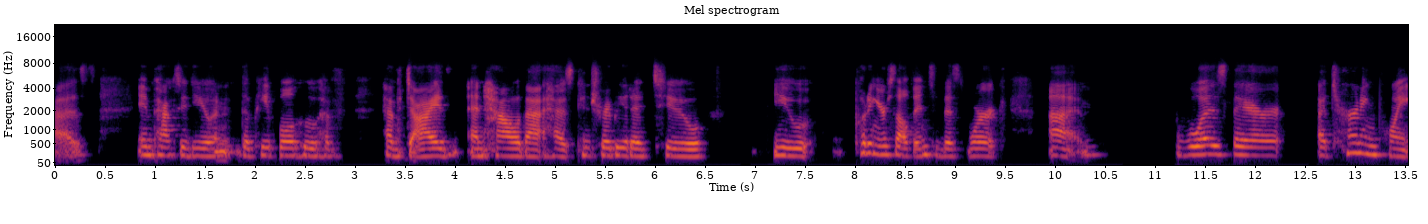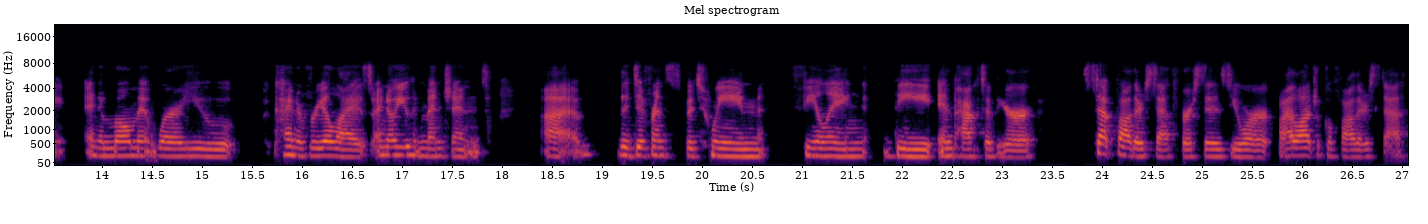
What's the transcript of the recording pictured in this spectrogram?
has impacted you and the people who have have died and how that has contributed to you putting yourself into this work. Um, was there a turning point in a moment where you kind of realized i know you had mentioned um, the difference between feeling the impact of your stepfather's death versus your biological father's death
